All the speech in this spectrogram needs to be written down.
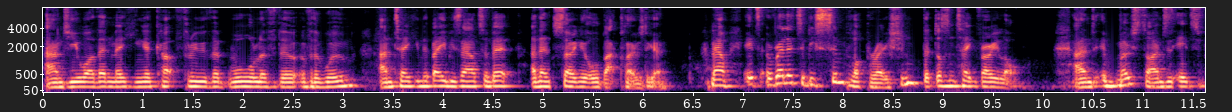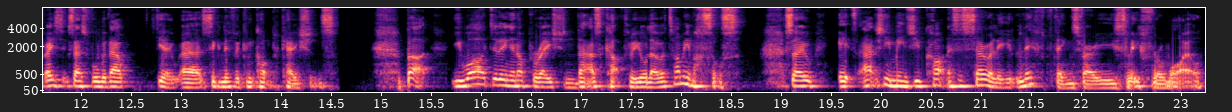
And you are then making a cut through the wall of the of the womb and taking the babies out of it and then sewing it all back closed again. Now, it's a relatively simple operation that doesn't take very long. And most times it's very successful without you know, uh, significant complications. But you are doing an operation that has cut through your lower tummy muscles. So it actually means you can't necessarily lift things very easily for a while.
